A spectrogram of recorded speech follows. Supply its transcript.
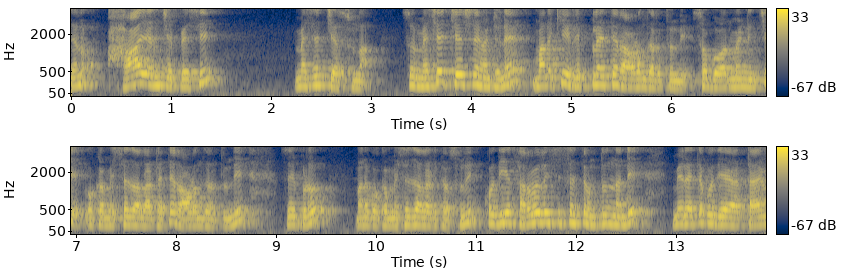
నేను హాయ్ అని చెప్పేసి మెసేజ్ చేస్తున్నా. సో మెసేజ్ చేసిన వెంటనే మనకి రిప్లై అయితే రావడం జరుగుతుంది. సో గవర్నమెంట్ నుంచి ఒక మెసేజ్ అలర్ట్ అయితే రావడం జరుగుతుంది. సో ఇప్పుడు మనకు ఒక మెసేజ్ అలర్ట్ అయితే వస్తుంది. కొద్దిగా సర్వర్ రిసిస్ అయితే ఉంటుందండి. మీరైతే కొద్దిగా టైం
